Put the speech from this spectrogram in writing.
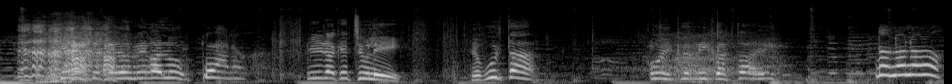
¿Quieres que te dé un regalo? Claro. Mira qué chuli. ¿Te gusta? Uy, qué rica está, ¿eh? No, no, no, no.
